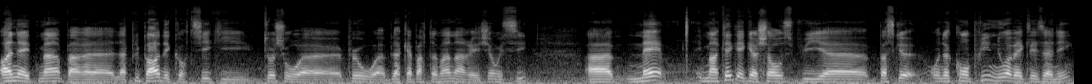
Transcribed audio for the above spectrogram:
honnêtement, par euh, la plupart des courtiers qui touchent euh, un peu au euh, bloc appartement dans la région ici. mais il manquait quelque chose. Puis, parce qu'on a compris, nous, avec les années,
